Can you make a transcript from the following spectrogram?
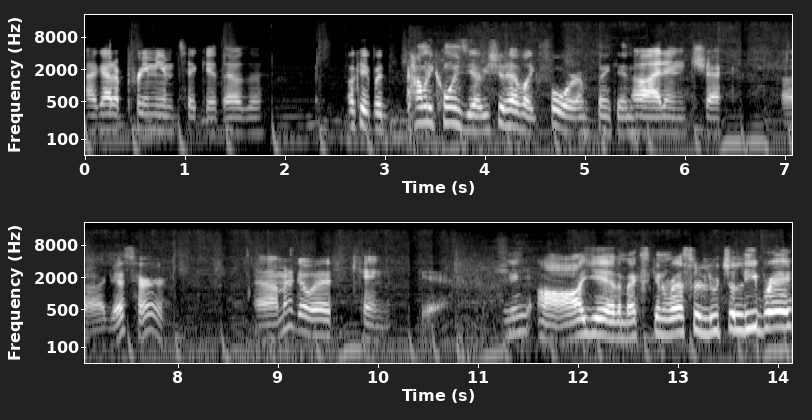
I got a premium ticket. That was a. Okay, but how many coins do you have? You should have like four. I'm thinking. Oh, I didn't check. Uh, I guess her. Uh, I'm gonna go with King. Yeah. King. Aw, yeah, the Mexican wrestler Lucha Libre.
